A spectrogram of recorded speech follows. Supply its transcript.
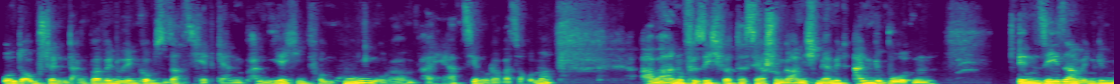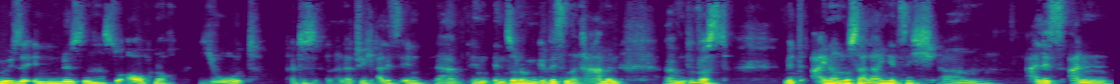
unter Umständen dankbar, wenn du hinkommst und sagst, ich hätte gerne ein paar Nierchen vom Huhn oder ein paar Herzchen oder was auch immer. Aber an und für sich wird das ja schon gar nicht mehr mit angeboten. In Sesam, in Gemüse, in Nüssen hast du auch noch Jod das ist natürlich alles in, na, in, in so einem gewissen Rahmen. Ähm, du wirst mit einer Nuss allein jetzt nicht ähm, alles an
